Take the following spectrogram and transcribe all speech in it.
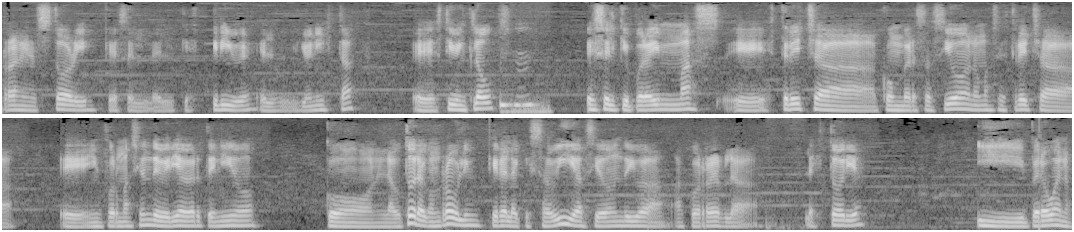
runner story, que es el, el que escribe, el guionista, eh, Steven Close. Es el que por ahí más eh, estrecha conversación o más estrecha eh, información debería haber tenido con la autora, con Rowling, que era la que sabía hacia dónde iba a correr la, la historia. Y, pero bueno,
